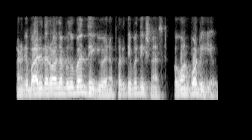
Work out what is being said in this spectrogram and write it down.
કારણ કે બારી દરવાજા બધું બંધ થઈ ગયું અને ફરતી પ્રદિક્ષણા છે. ભગવાન પોટી ગયા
